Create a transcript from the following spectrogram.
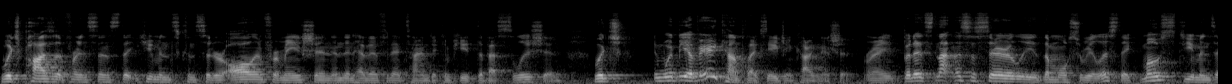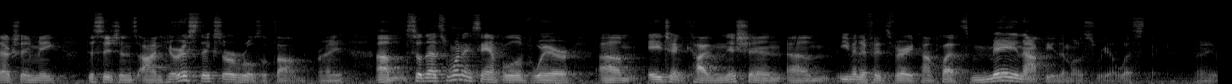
which posit, for instance, that humans consider all information and then have infinite time to compute the best solution, which it would be a very complex agent cognition, right? But it's not necessarily the most realistic. Most humans actually make decisions on heuristics or rules of thumb, right? Um, so that's one example of where um, agent cognition, um, even if it's very complex, may not be the most realistic, right?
